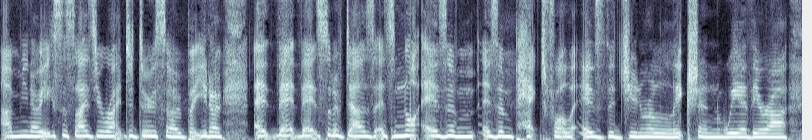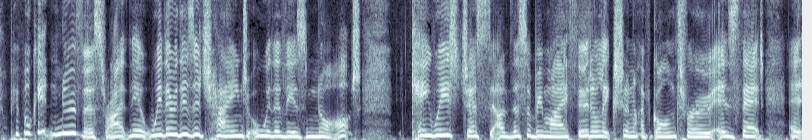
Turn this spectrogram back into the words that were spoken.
Um, you know, exercise your right to do so. But you know, it, that that sort of does. It's not as um, as impactful as the general election, where there are people get nervous, right? There, whether there's a change or whether there's not. Kiwis just, uh, this will be my third election I've gone through, is that uh,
